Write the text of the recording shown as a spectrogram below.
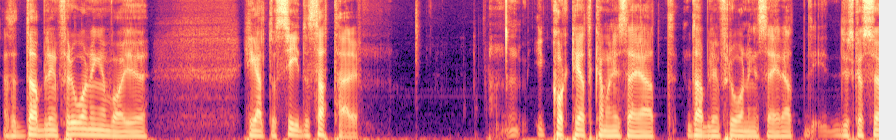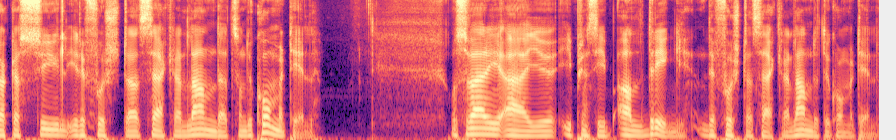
Alltså Dublinförordningen var ju helt åsidosatt här. I korthet kan man ju säga att Dublinförordningen säger att du ska söka asyl i det första säkra landet som du kommer till. Och Sverige är ju i princip aldrig det första säkra landet du kommer till.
